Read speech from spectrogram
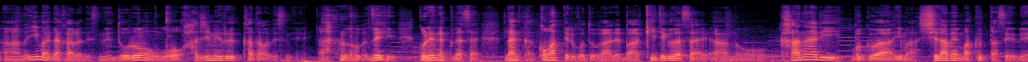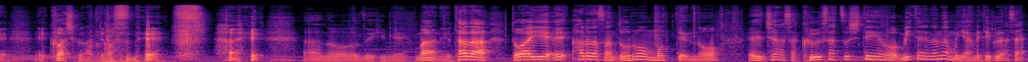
あの、今だからですね、ドローンを始める方はですね、あの、ぜひご連絡ください。なんか困ってることがあれば聞いてください。あの、かなり僕は今調べまくったせいで、えー、詳しくなってますんで、はい。あの、ぜひね。まあね、ただ、とはいえ、え、原田さんドローン持ってんの？え、じゃあさ、空撮してよ、みたいなのはもうやめてください。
